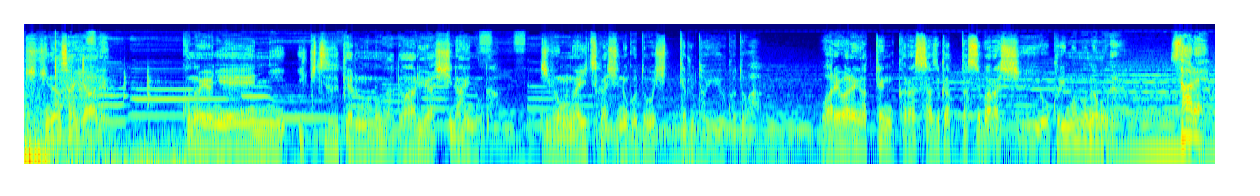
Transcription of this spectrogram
聞きなさいアーレン。この世に永遠に生き続けるものなどありはしないのだ。自分がいつか死ぬことを知ってるということは我々が天から授かった素晴らしい贈り物なのだよされ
